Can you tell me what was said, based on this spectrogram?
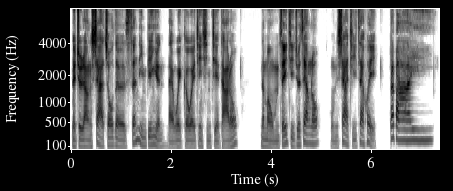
那就让下周的森林边缘来为各位进行解答喽。那么我们这一集就这样喽，我们下集再会，拜拜。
